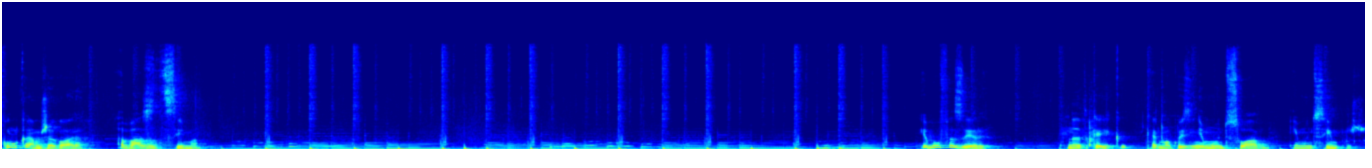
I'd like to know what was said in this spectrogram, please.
Colocamos agora a base de cima. Eu vou fazer de cake, quero uma coisinha muito suave e muito simples.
